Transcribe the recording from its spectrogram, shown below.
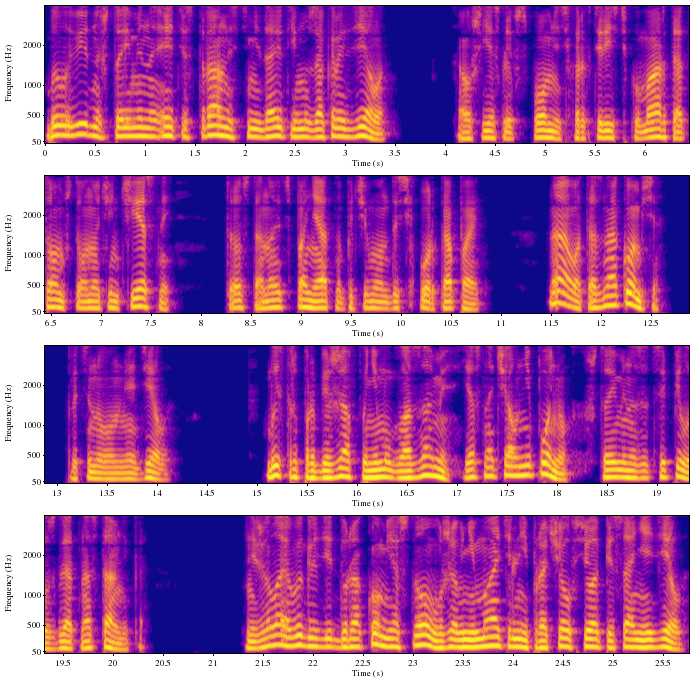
Было видно, что именно эти странности не дают ему закрыть дело. А уж если вспомнить характеристику Марты о том, что он очень честный, то становится понятно, почему он до сих пор копает. На вот, ознакомься, протянул он мне дело. Быстро пробежав по нему глазами, я сначала не понял, что именно зацепил взгляд наставника. Не желая выглядеть дураком, я снова уже внимательнее прочел все описание дела.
